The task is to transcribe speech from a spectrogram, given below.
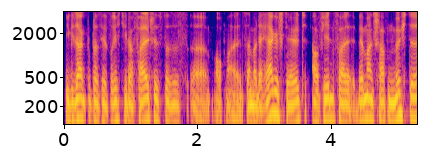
Wie gesagt, ob das jetzt richtig oder falsch ist, das ist äh, auch mal, sei mal dahergestellt. Auf jeden Fall, wenn man es schaffen möchte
